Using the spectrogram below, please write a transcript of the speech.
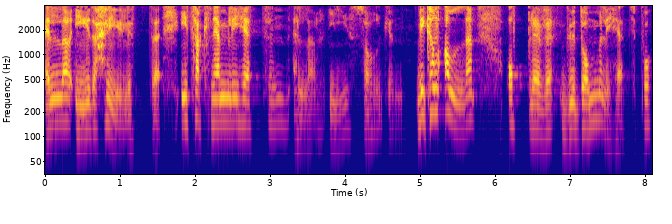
eller i det høylytte, i takknemligheten eller i sorgen. Vi kan alle oppleve guddommelighet på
